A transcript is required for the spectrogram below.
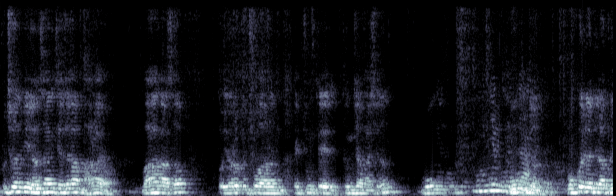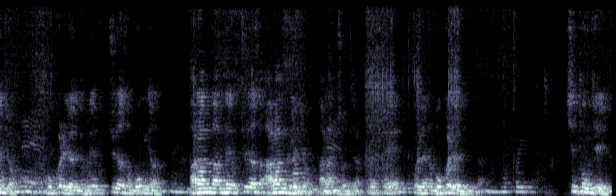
부처님의 연상의 제자가 많아요. 마가서 또 여러분 좋아하는 백중 때 등장하시는 몽, 목련, 목걸련이라 그러죠. 네. 목걸련, 우리 줄여서 목련. 아란다인데 줄여서 아란 그러죠. 아란 존자. 그렇게 원래는 목걸련입니다. 신통제일,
